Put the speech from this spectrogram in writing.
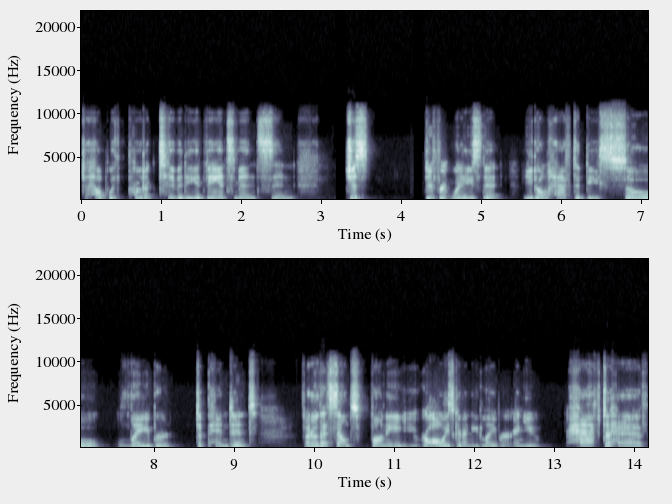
to help with productivity advancements and just different ways that you don't have to be so labor dependent. I know that sounds funny. You're always going to need labor and you have to have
